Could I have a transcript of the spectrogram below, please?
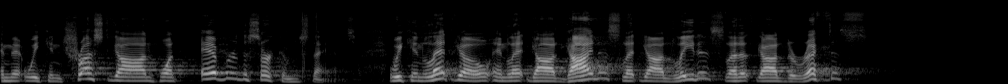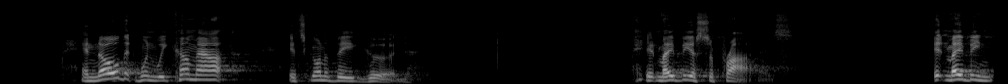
and that we can trust God whatever the circumstance. We can let go and let God guide us, let God lead us, let God direct us. And know that when we come out, it's going to be good. It may be a surprise. It may be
